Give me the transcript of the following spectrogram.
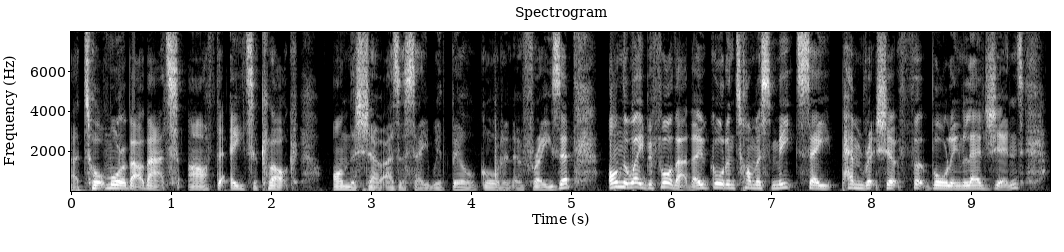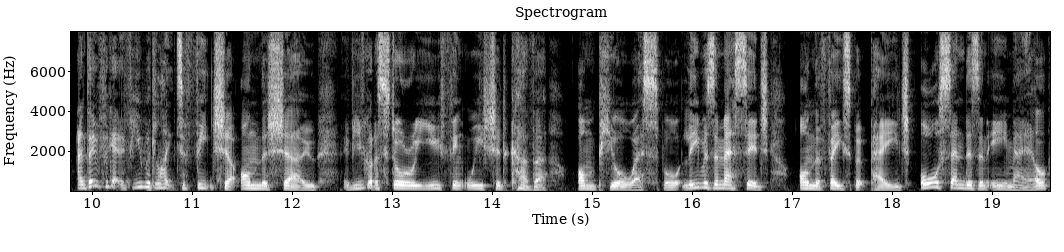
uh, talk more about that after eight o'clock on the show, as I say, with Bill Gordon and Fraser. On the way before that, though, Gordon Thomas meets a Pembrokeshire footballing legend. And don't forget, if you would like to feature on the show, if you've got a story you think we should cover on Pure West Sport, leave us a message on the Facebook page or send us an email.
